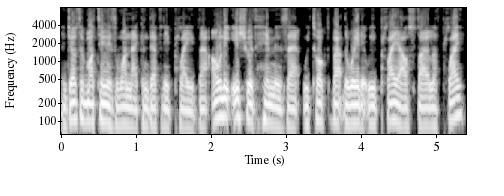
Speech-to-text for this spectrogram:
And Josef Martinez is one that can definitely play. The only issue with him is that we talked about the way that we play our style of play.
